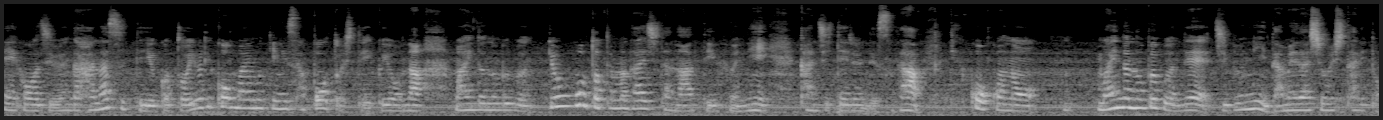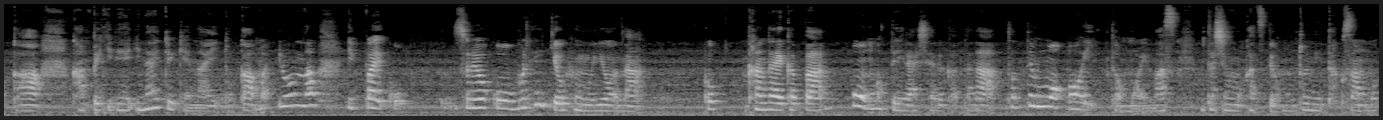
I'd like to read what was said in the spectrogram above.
英語を自分が話すっていうことをよりこう前向きにサポートしていくようなマインドの部分両方とても大事だなっていうふうに感じているんですが結構このマインドの部分で自分にダメ出しをしたりとか完璧でいないといけないとか、まあ、いろんないっぱいこうそれをこうブレーキを踏むようなこ考え方を持っていらっしゃる方がとっても多いと思います。私もかつて本当にたくさん持っ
